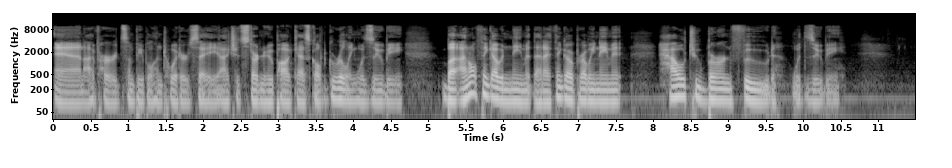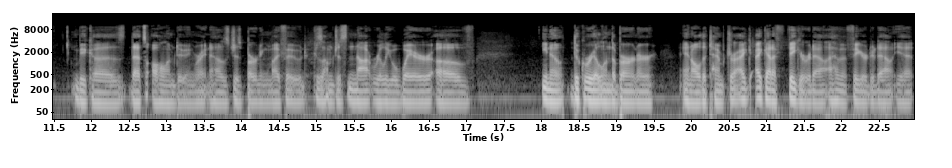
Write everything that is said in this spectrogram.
and i've heard some people on twitter say i should start a new podcast called grilling with zuby but I don't think I would name it that. I think I would probably name it How to Burn Food with Zuby. Because that's all I'm doing right now is just burning my food because I'm just not really aware of, you know, the grill and the burner and all the temperature. I, I got to figure it out. I haven't figured it out yet.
